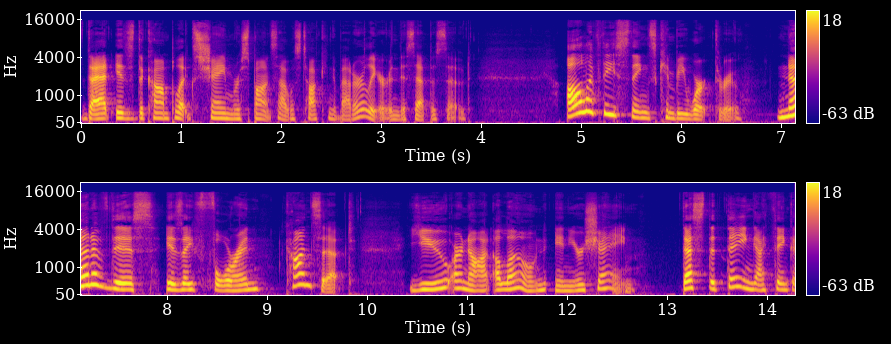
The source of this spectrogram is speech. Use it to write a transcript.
That is the complex shame response I was talking about earlier in this episode. All of these things can be worked through. None of this is a foreign concept. You are not alone in your shame. That's the thing I think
